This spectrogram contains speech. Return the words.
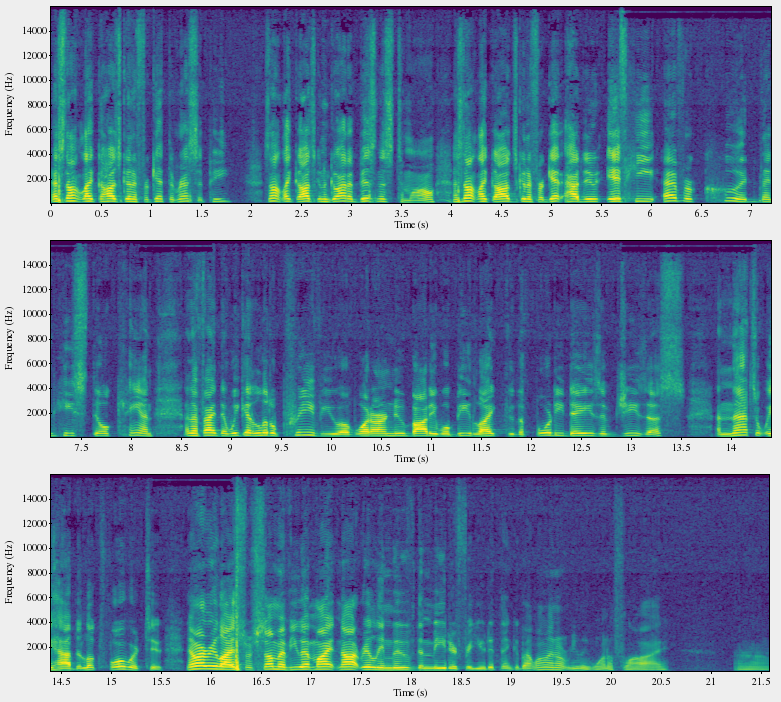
It's not like God's going to forget the recipe. It's not like God's going to go out of business tomorrow. It's not like God's going to forget how to do it. If He ever could, then He still can. And the fact that we get a little preview of what our new body will be like through the 40 days of Jesus, and that's what we have to look forward to. Now, I realize for some of you, it might not really move the meter for you to think about, well, I don't really want to fly. Um,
